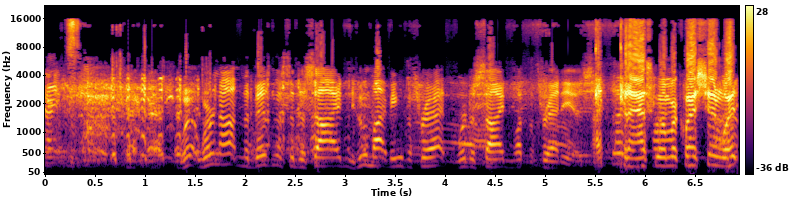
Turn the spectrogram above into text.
guns? we're, we're not in the business of deciding who might be the threat. We're deciding what the threat is. Can I ask one more question? What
